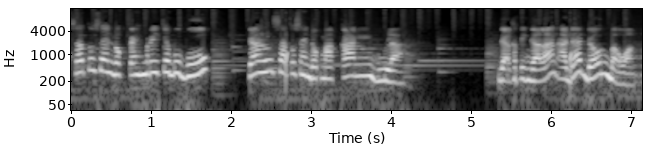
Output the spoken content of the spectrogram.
1 sendok teh merica bubuk, dan satu sendok makan gula. Gak ketinggalan ada daun bawang.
